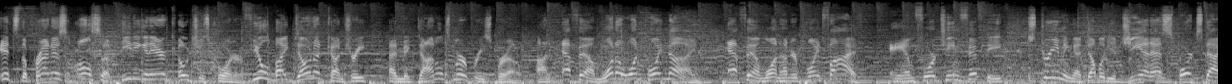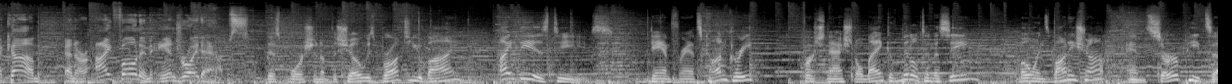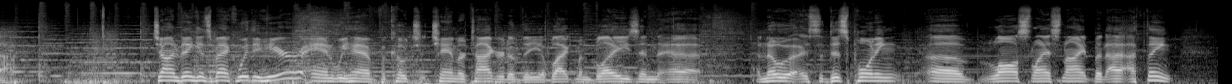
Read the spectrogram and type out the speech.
It's the Prentice Allsup Heating and Air Coaches Corner, fueled by Donut Country and McDonald's Murfreesboro on FM 101.9, FM 100.5, AM 1450, streaming at WGNSSports.com and our iPhone and Android apps. This portion of the show is brought to you by Ideas Tees, Dan France Concrete, First National Bank of Middle Tennessee, Bowen's Body Shop, and Sir Pizza. John Dinkins back with you here, and we have Coach Chandler Tigert of the Blackman Blaze. And uh, I know it's a disappointing uh, loss last night, but I, I, think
